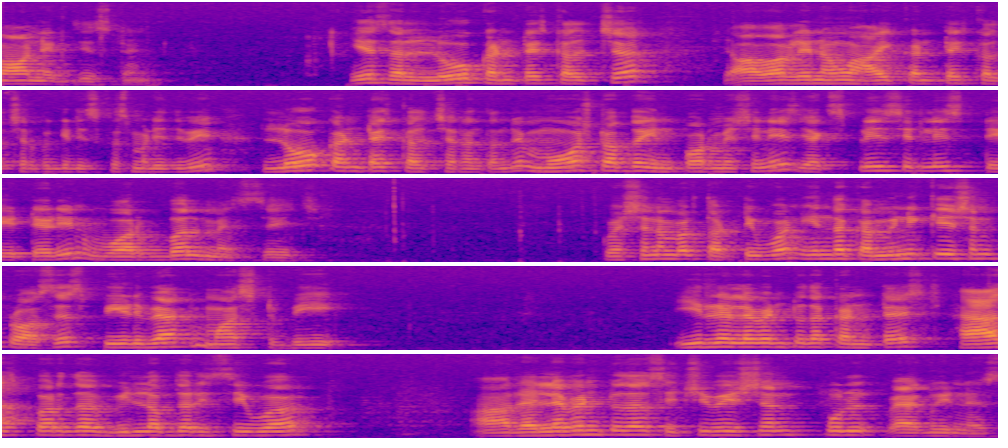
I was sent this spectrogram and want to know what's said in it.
non-existent yes a low context culture ಯಾವಾಗಲೇ ನಾವು ಹೈ ಕಂಟೆಕ್ಸ್ ಕಲ್ಚರ್ ಬಗ್ಗೆ ಡಿಸ್ಕಸ್ ಮಾಡಿದ್ವಿ ಲೋ ಕಂಟೆಕ್ಸ್ ಕಲ್ಚರ್ ಅಂತಂದರೆ most of the information is explicitly stated in verbal message question number thirty one in the communication process feedback must be irrelevant to the context as per the will of the receiver uh, relevant to the situation full vagueness.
